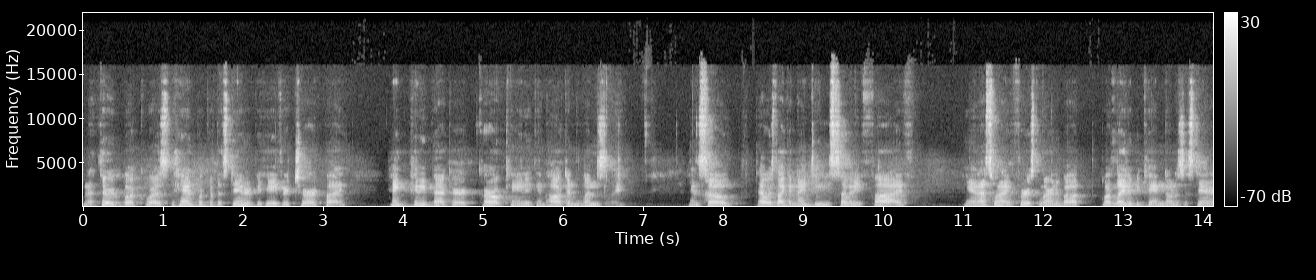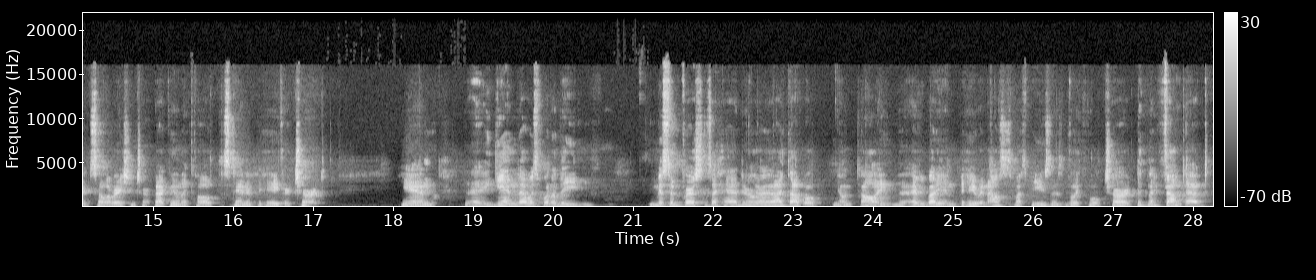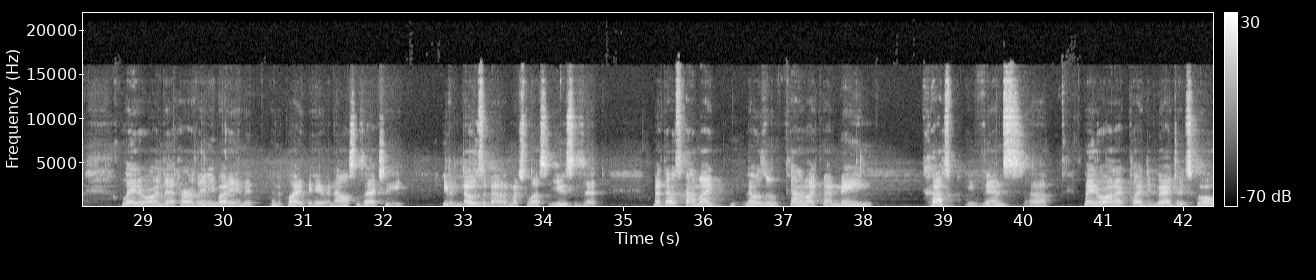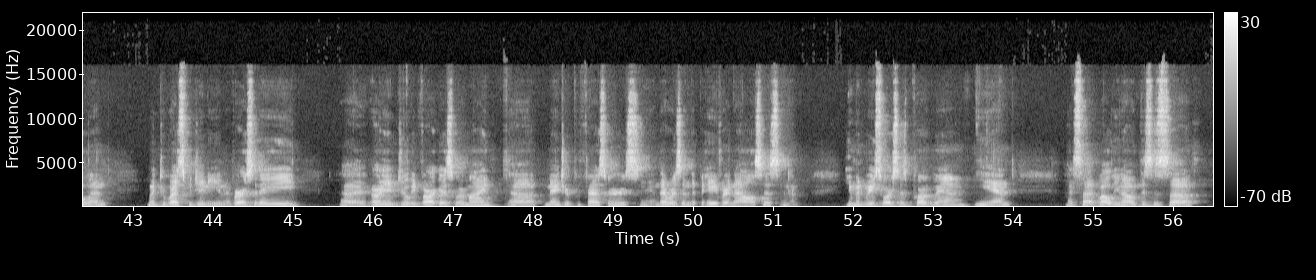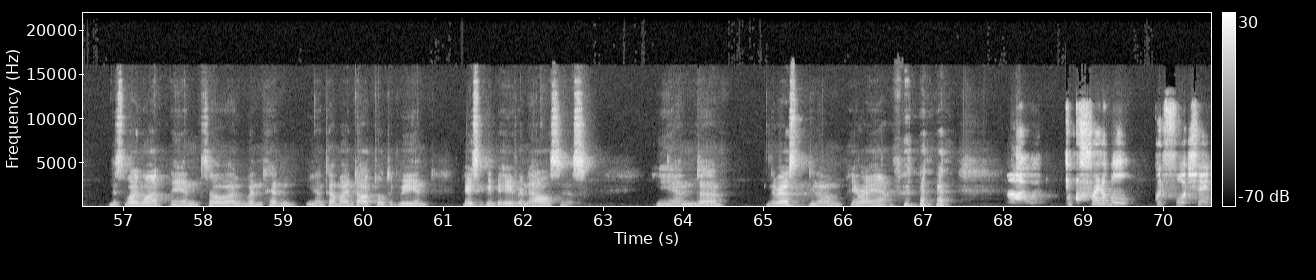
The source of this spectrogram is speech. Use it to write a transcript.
And the third book was The Handbook of the Standard Behavior Chart by Hank Pennypacker, Carl Koenig, and Ogden Lindsley. And so that was like in 1975. And that's when I first learned about what later became known as the standard celeration chart. Back then they called it the standard behavior chart. And uh, again, that was one of the misimpressions I had earlier. I thought, well, you know, golly, everybody in behavior analysis must be using this really cool chart. And I found out later on that hardly anybody in, it, in applied behavior analysis actually even knows about it, much less uses it. But that was kind of my, those were kind of like my main cusp events. Uh, later on, I applied to graduate school and went to West Virginia University. Uh, Ernie and Julie Vargas were my uh, major professors, and that was in the behavior analysis and human resources program. And I said, well, you know, this is uh, this is what I want, and so I went ahead and you know got my doctoral degree in basically behavior analysis, and uh, the rest, you know, here I am. oh, incredible good fortune.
